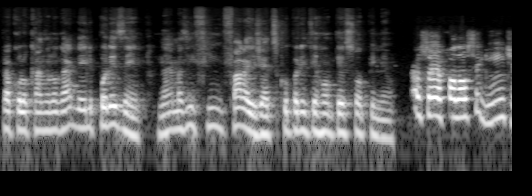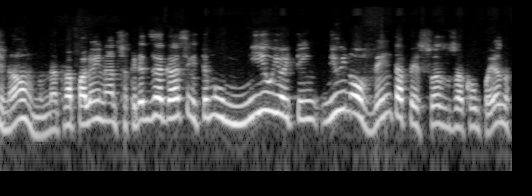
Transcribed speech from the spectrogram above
para colocar no lugar dele, por exemplo. Né? Mas enfim, fala aí, já. Desculpa interromper sua opinião. Eu só ia falar o seguinte, não, não me atrapalhou em nada. Só queria dizer agora que temos 1.080, 1.090 pessoas nos acompanhando,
